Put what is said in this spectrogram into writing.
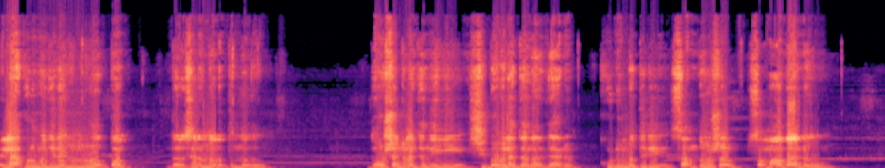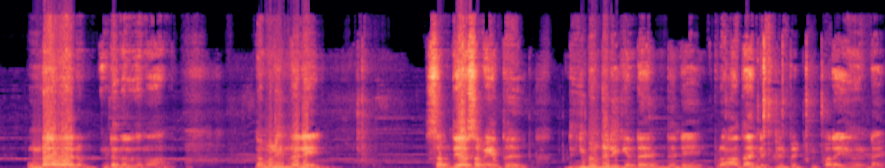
എല്ലാ കുടുംബജനങ്ങളോടൊപ്പം ദർശനം നടത്തുന്നതും ദോഷങ്ങളൊക്കെ നീങ്ങി ശുഭഫലത്തെ നൽകാനും കുടുംബത്തിൽ സന്തോഷം സമാധാനവും ഉണ്ടാവാനും ഇട നൽകുന്നതാണ്. നമ്മൾ ഇന്നലെ സന്ധ്യാസമയത്ത് ദീപം തെളിക്കേണ്ടതിന്റെ പ്രാധാന്യത്തെ പറ്റി പറയുകയുണ്ടായി.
